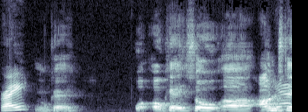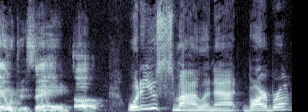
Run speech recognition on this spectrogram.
right? Okay. Well, okay, so uh, I understand Yeah. what you're saying. Uh, What are you smiling at, Barbara?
